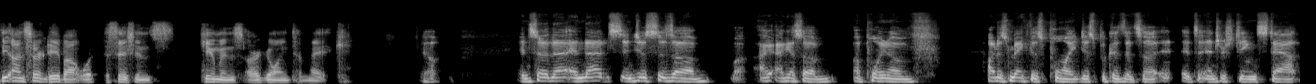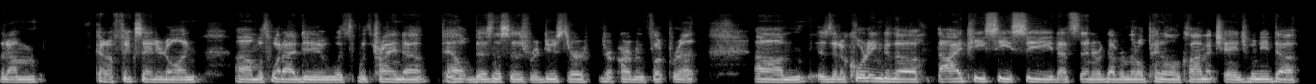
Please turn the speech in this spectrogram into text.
the uncertainty about what decisions humans are going to make. Yeah and so that and that's and just as a I, I guess a, a point of I'll just make this point just because it's a it's an interesting stat that I'm kind of fixated on um, with what I do with with trying to to help businesses reduce their their carbon footprint. Um, is that according to the the IPCC, that's the Intergovernmental Panel on Climate Change, we need to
